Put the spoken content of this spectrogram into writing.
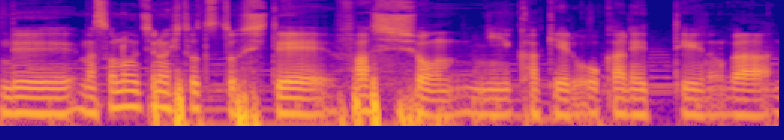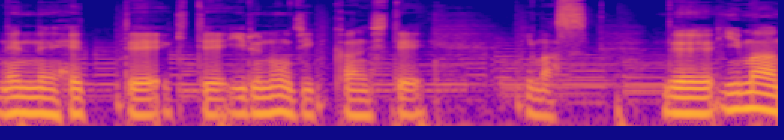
で、まあ、そのうちの一つとしてファッションにかけるお金っていうのが年々減ってきているのを実感しています。で今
